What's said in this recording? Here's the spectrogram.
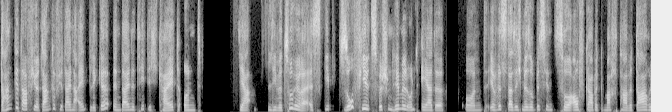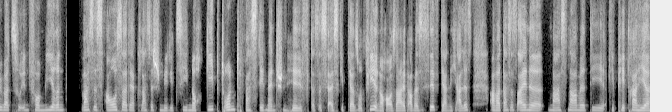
danke dafür, danke für deine Einblicke in deine Tätigkeit und ja, liebe Zuhörer, es gibt so viel zwischen Himmel und Erde. Und ihr wisst, dass ich mir so ein bisschen zur Aufgabe gemacht habe, darüber zu informieren, was es außer der klassischen Medizin noch gibt und was den Menschen hilft. Das ist ja, es gibt ja so viel noch außerhalb, aber es hilft ja nicht alles. Aber das ist eine Maßnahme, die, die Petra hier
